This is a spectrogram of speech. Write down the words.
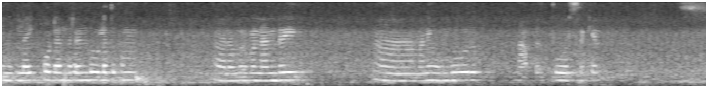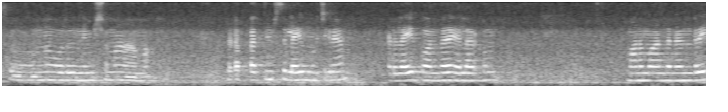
எனக்கு லைக் போட்ட அந்த ரெண்டு உள்ளத்துக்கும் ரொம்ப ரொம்ப நன்றி. மணி ஒம்பது நாற்பத்தோரு செகண்ட் ஸோ இன்னும் ஒரு நிமிஷமாக ஆமாம் கரெக்டாக பத்து நிமிஷம் லைவ் முடிச்சுக்கிறேன். அட லைவுக்கு வந்த எல்லாருக்கும் மனமார்ந்த நன்றி.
